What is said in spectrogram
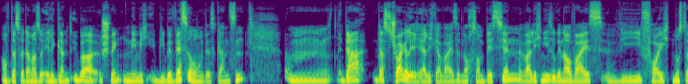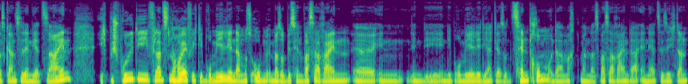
auf das wir da mal so elegant überschwenken, nämlich die Bewässerung des Ganzen. Ganzen. Ähm, da, das struggle ich ehrlicherweise noch so ein bisschen, weil ich nie so genau weiß, wie feucht muss das Ganze denn jetzt sein. Ich besprühe die Pflanzen häufig, die Bromelien, da muss oben immer so ein bisschen Wasser rein äh, in, in, die, in die Bromelie, die hat ja so ein Zentrum und da macht man das Wasser rein, da ernährt sie sich dann.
